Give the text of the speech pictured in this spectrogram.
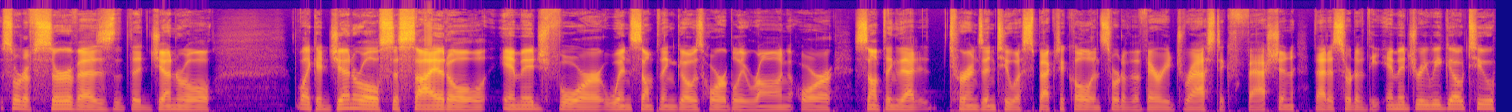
sort of serve as the general like a general societal image for when something goes horribly wrong or something that turns into a spectacle in sort of a very drastic fashion. That is sort of the imagery we go to.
